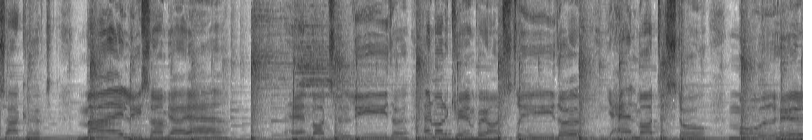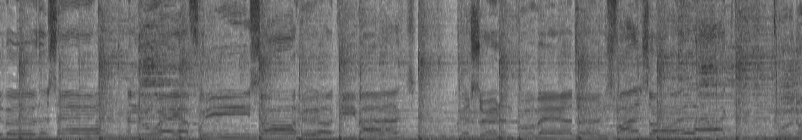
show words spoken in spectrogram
Kristus har købt mig ligesom jeg er. Han måtte lide, han måtte kæmpe og stride, ja han måtte stå mod helvedes her. Nu er jeg fri, så hør giv vagt. Er sønnen på verdens frelser er lagt. Gud nu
